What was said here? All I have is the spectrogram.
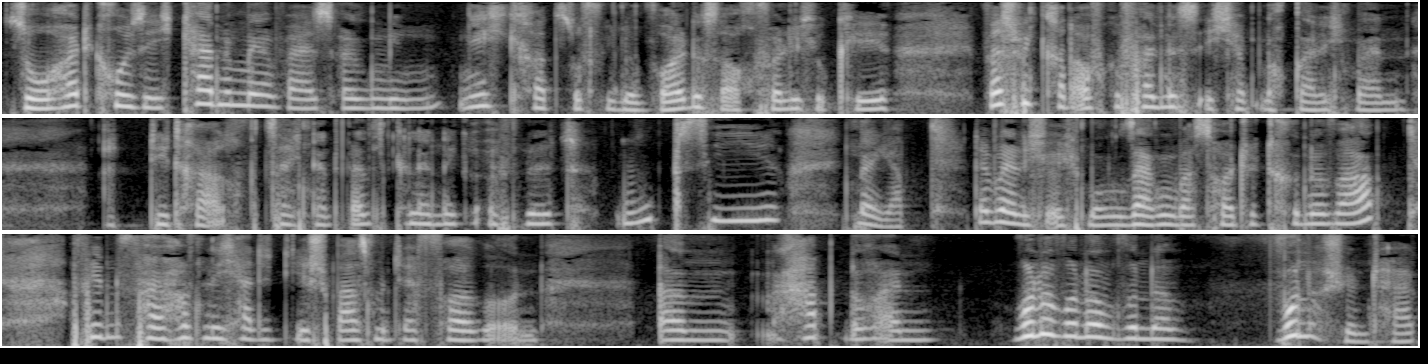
So, heute grüße ich keine mehr, weil es irgendwie nicht gerade so viele wollen. Das ist auch völlig okay. Was mir gerade aufgefallen ist, ich habe noch gar nicht meinen die drei Ausrufezeichen Adventskalender geöffnet. Upsi. Naja, dann werde ich euch morgen sagen, was heute drin war. Auf jeden Fall, hoffentlich hattet ihr Spaß mit der Folge und ähm, habt noch einen wunder, wunder, wunder, wunderschönen Tag.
